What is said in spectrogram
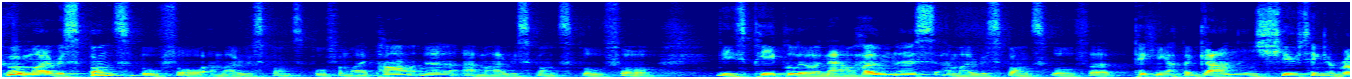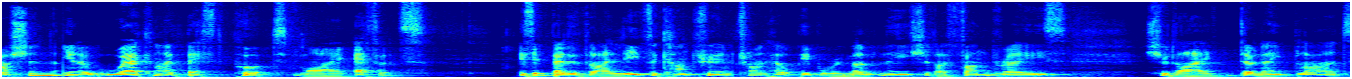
Who am I responsible for? Am I responsible for my partner? Am I responsible for these people who are now homeless? Am I responsible for picking up a gun and shooting a Russian? You know, where can I best put my efforts? Is it better that I leave the country and try and help people remotely? Should I fundraise? Should I donate blood?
